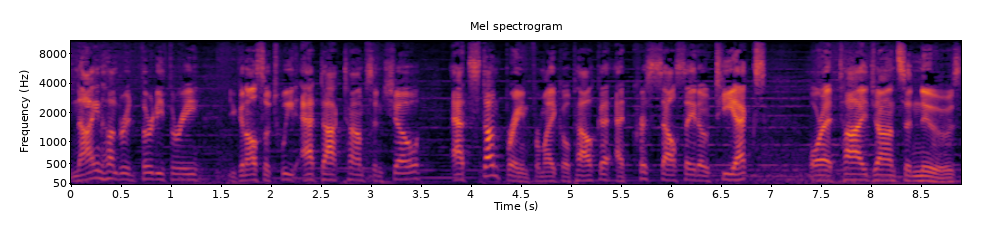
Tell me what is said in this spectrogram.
933. You can also tweet at Doc Thompson Show, at Stuntbrain for Mike Opelka, at Chris Salcedo TX, or at Ty Johnson News.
